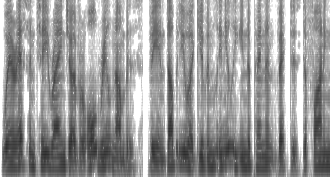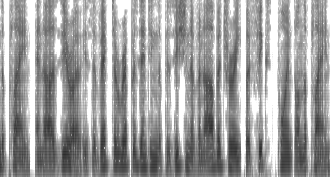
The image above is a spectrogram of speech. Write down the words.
where S and T range over all real numbers, V and W are given linearly independent vectors defining the plane, and R0 is the vector representing the position of an arbitrary but fixed point on the plane.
